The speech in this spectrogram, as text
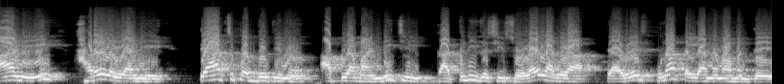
आणि हरळयाने त्याच पद्धतीनं आपल्या मांडीची कातडी जशी सोलाय लागला त्यावेळेस पुन्हा कल्याणमा म्हणते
